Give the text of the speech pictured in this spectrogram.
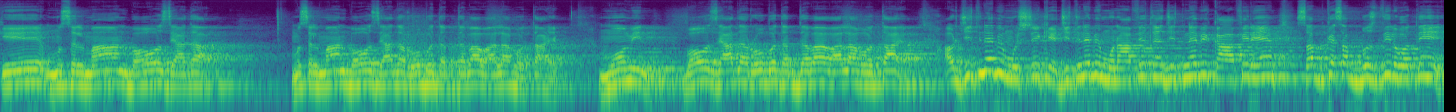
کہ مسلمان مسلمان بہت زیادہ مسلمان بہت زیادہ روب و دبدبہ والا ہوتا ہے۔ مومن بہت زیادہ روب و دبدبہ والا ہوتا ہے۔ اور جتنے بھی مشرق ہیں، جتنے بھی منافق ہیں، جتنے بھی کافر ہیں، سب کے سب بزدل ہوتے ہیں۔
